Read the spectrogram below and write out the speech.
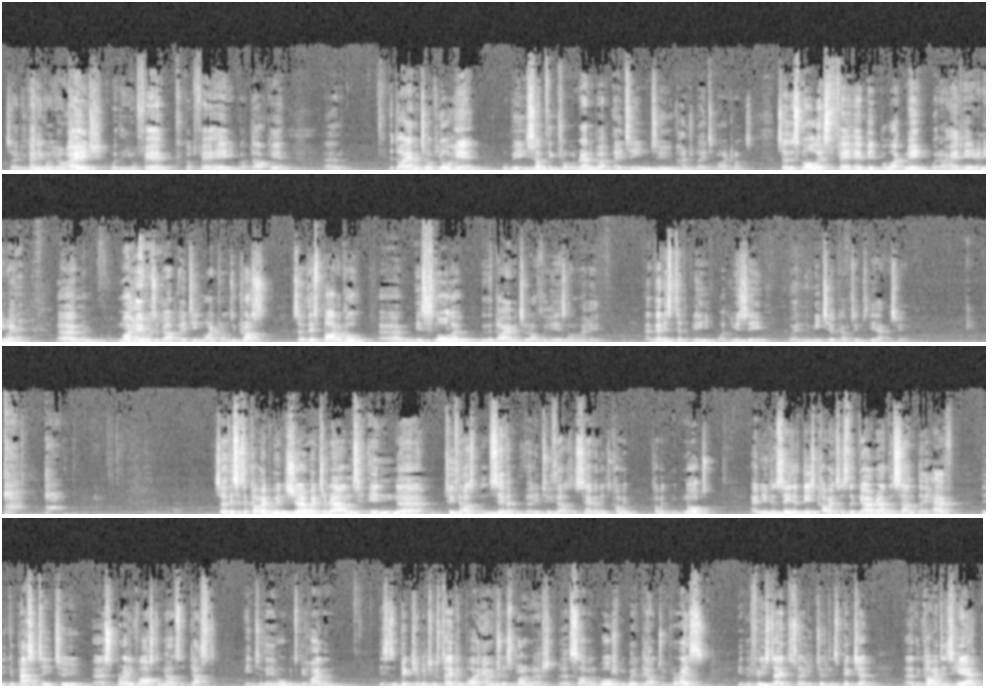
So depending on your age, whether you're fair, got fair hair, you've got dark hair, um, the diameter of your hair will be something from around about 18 to 180 microns. So the smallest, fair hair people like me, when I had hair anyway, um, my hair was about 18 microns across. So this particle um, is smaller than the diameter of the hairs on my head. And that is typically what you see when a meteor comes into the atmosphere. So this is a comet which uh, went around in uh, 2007, early 2007. It's Comet, Comet McNaught. And you can see that these comets, as they go around the sun, they have the capacity to uh, spray vast amounts of dust into their orbits behind them. This is a picture which was taken by amateur astronomer uh, Simon Walsh. We went down to Parys in the Free State, so he took this picture. Uh, the comet is here,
